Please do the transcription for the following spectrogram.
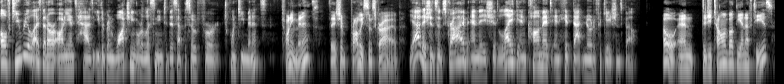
Ulf, do you realize that our audience has either been watching or listening to this episode for 20 minutes? 20 minutes? They should probably subscribe. Yeah, they should subscribe and they should like and comment and hit that notifications bell. Oh, and did you tell them about the NFTs?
